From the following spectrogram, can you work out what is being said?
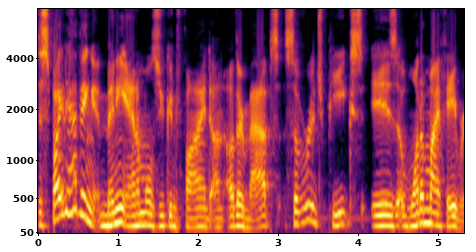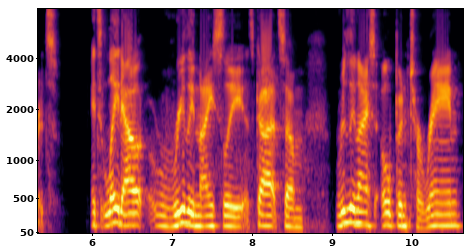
Despite having many animals you can find on other maps, Silver Ridge Peaks is one of my favorites. It's laid out really nicely. It's got some really nice open terrain.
